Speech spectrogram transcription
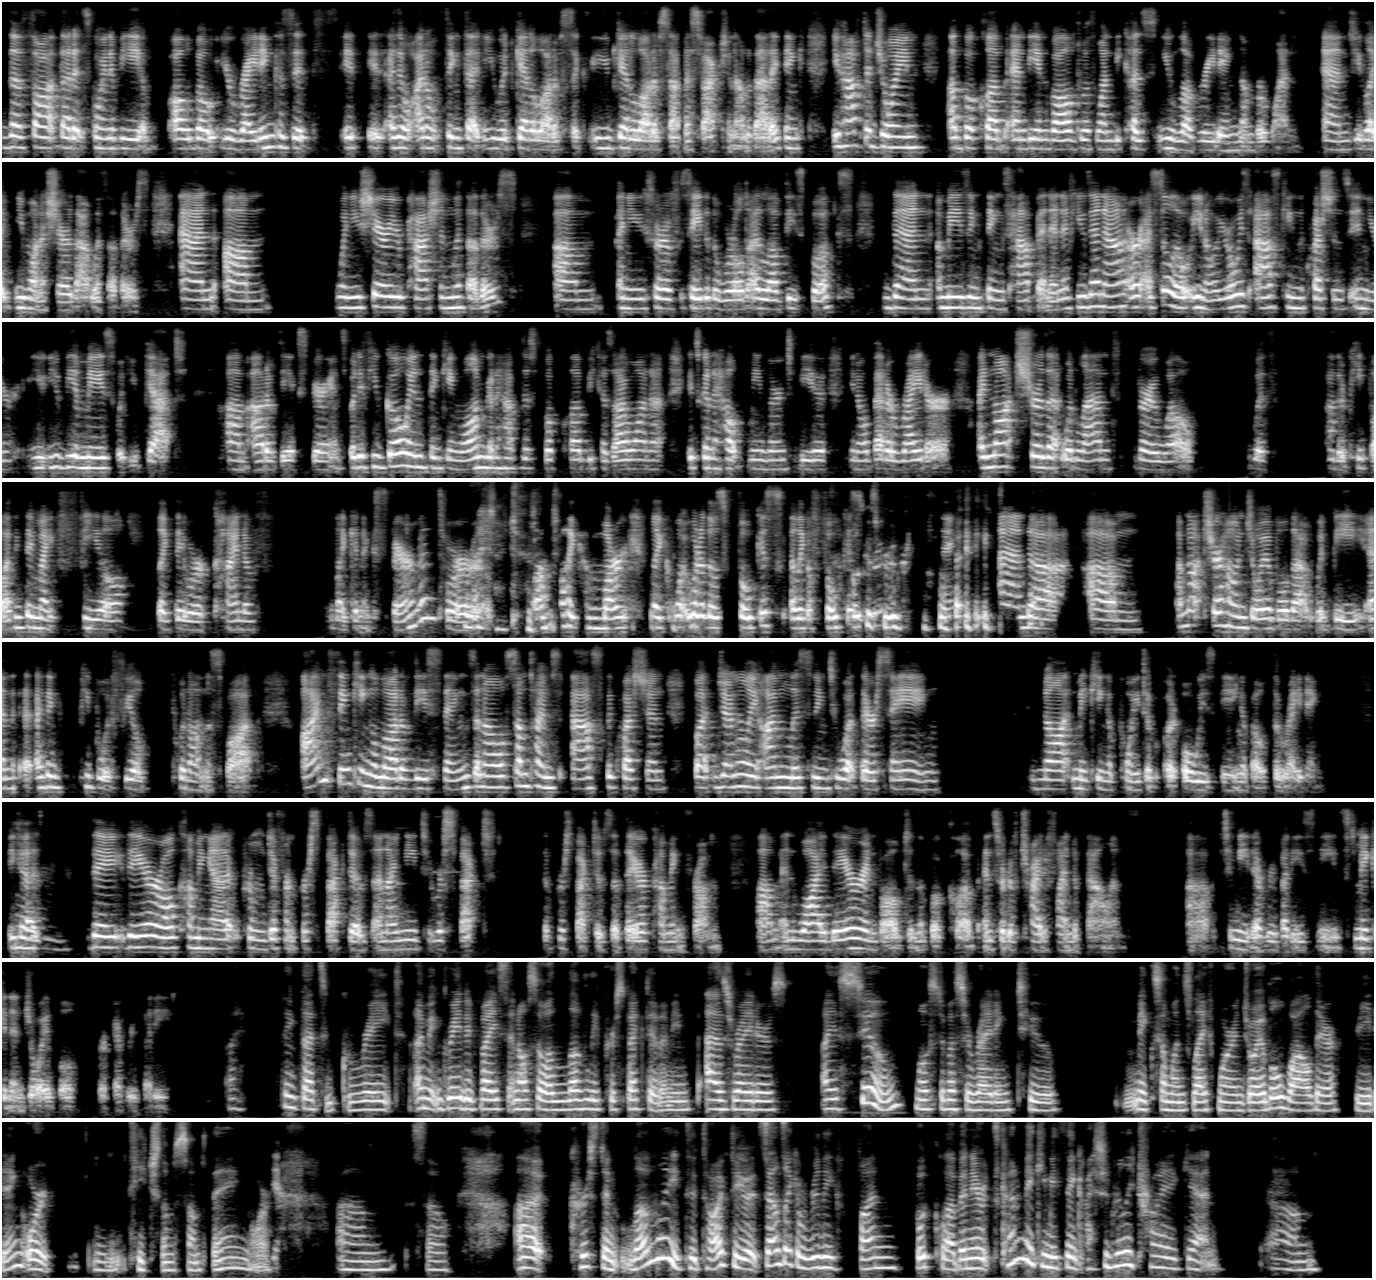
the thought that it's going to be all about your writing because it's it, it I don't I don't think that you would get a lot of you'd get a lot of satisfaction out of that. I think you have to join a book club and be involved with one because you love reading number 1 and you like you want to share that with others. And um, when you share your passion with others, um, and you sort of say to the world, I love these books, then amazing things happen. And if you then ask, or I still, you know, you're always asking the questions in your, you, you'd be amazed what you get um, out of the experience. But if you go in thinking, well, I'm going to have this book club because I want to, it's going to help me learn to be a, you know, a better writer. I'm not sure that would land very well with other people. I think they might feel like they were kind of like an experiment or right, like a mark, like what, what are those focus, like a focus, focus group. group. Right. And, uh, um, I'm not sure how enjoyable that would be. And I think people would feel put on the spot. I'm thinking a lot of these things and I'll sometimes ask the question, but generally I'm listening to what they're saying, not making a point of always being about the writing. Because mm. they they are all coming at it from different perspectives and I need to respect the perspectives that they are coming from um, and why they are involved in the book club and sort of try to find a balance uh, to meet everybody's needs, to make it enjoyable for everybody. I think that's great. I mean, great advice and also a lovely perspective. I mean, as writers, I assume most of us are writing to make someone's life more enjoyable while they're reading or teach them something or yeah. um, so uh, kirsten lovely to talk to you it sounds like a really fun book club and it's kind of making me think i should really try again um,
